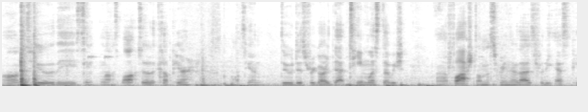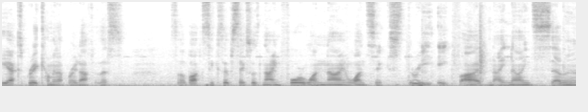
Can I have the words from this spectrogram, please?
On to the last box of the cup here. Once again, do disregard that team list that we uh, flashed on the screen there. That is for the SPX break coming up right after this. So box six of six was nine four one nine one six three eight five nine nine seven.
